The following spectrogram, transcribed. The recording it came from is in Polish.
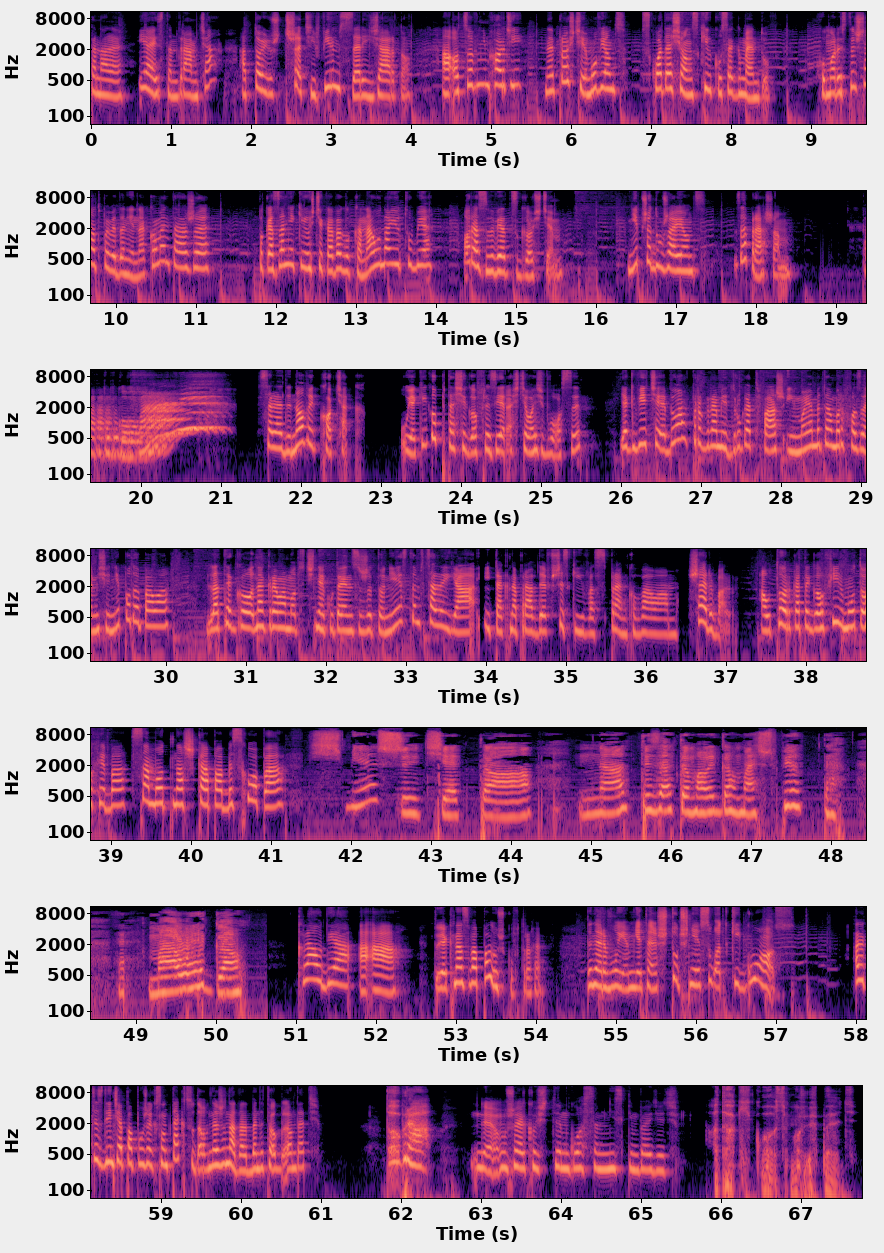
kanale. Ja jestem Dramcia, a to już trzeci film z serii Ziarno. A o co w nim chodzi? Najprościej mówiąc, składa się on z kilku segmentów. Humorystyczne odpowiadanie na komentarze, pokazanie jakiegoś ciekawego kanału na YouTubie oraz wywiad z gościem. Nie przedłużając, zapraszam. Papugowanie? Seledynowy kociak. U jakiego ptasiego fryzjera ścięłaś włosy? Jak wiecie, byłam w programie Druga Twarz i moja metamorfoza mi się nie podobała, dlatego nagrałam odcinek udając, że to nie jestem wcale ja i tak naprawdę wszystkich was sprankowałam. Szerwal. Autorka tego filmu to chyba samotna szkapa bez chłopa. Śmieszy cię to. No, ty za to małego masz piuta. Małego. Klaudia AA. To jak nazwa paluszków trochę. Denerwuje mnie ten sztucznie słodki głos. Ale te zdjęcia papużek są tak cudowne, że nadal będę to oglądać. Dobra! Nie, muszę jakoś tym głosem niskim powiedzieć. A taki głos możesz być.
